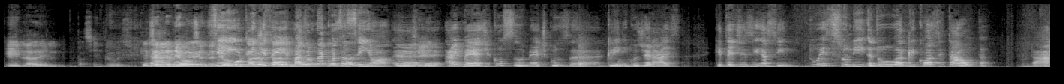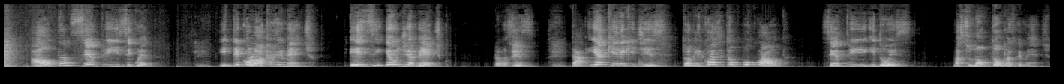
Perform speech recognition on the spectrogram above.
que es la del paciente obeso. Que ¿Se entendió? ¿Se entendió? Sim, entendi bem. Mas é uma coisa assim, ó. É, Sim. é, há médicos, os médicos é, clínicos gerais, que te dizem assim, tua, insulina, tua glicose tá alta, tá? Alta 150. Sí, E te coloca remédio. Esse é o diabético, para vocês? sí, sí. Tá. E aquele que diz, tua glicose tá um pouco alta, 102, mas tu não tomas remédio.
